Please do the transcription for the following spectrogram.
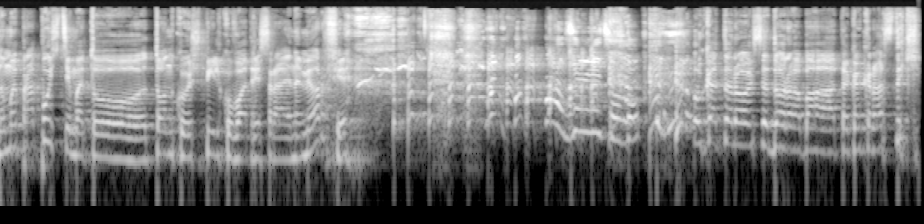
Но мы пропустим эту тонкую шпильку в адрес Райана Мерфи. Заметил, да? У которого все дорого-богато как раз-таки.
